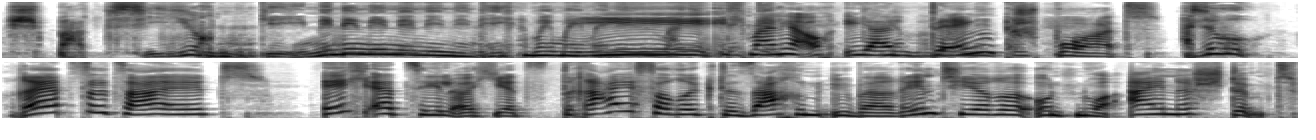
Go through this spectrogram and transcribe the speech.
spazieren gehen. Nee, nee, nee, nee, nee, nee. ich meine ja auch eher Denksport. Also, Rätselzeit. Ich erzähle euch jetzt drei verrückte Sachen über Rentiere und nur eine stimmt.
